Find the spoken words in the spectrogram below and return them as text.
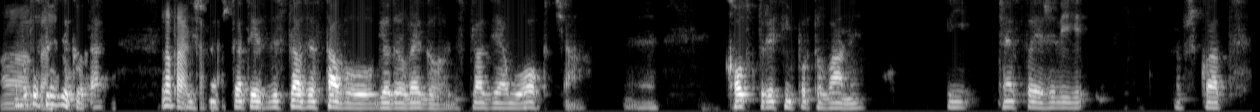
No bo to jest ryzyko, tak? No tak. Wiesz, tak na tak. przykład jest dysplazja stawu biodrowego, dysplazja łokcia, e, kot, który jest importowany i często jeżeli na przykład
